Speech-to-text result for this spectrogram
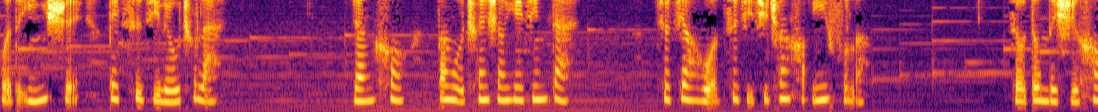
我的饮水被刺激流出来。然后帮我穿上月经带，就叫我自己去穿好衣服了。走动的时候，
